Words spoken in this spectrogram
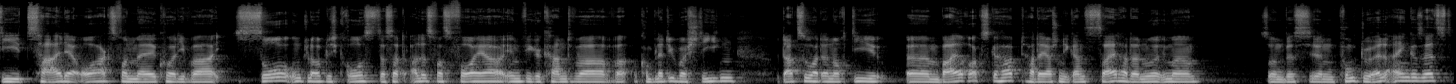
Die Zahl der Orks von Melkor, die war so unglaublich groß, das hat alles, was vorher irgendwie gekannt war, war komplett überstiegen. Dazu hat er noch die ähm, Balrogs gehabt, hat er ja schon die ganze Zeit, hat er nur immer so ein bisschen punktuell eingesetzt.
